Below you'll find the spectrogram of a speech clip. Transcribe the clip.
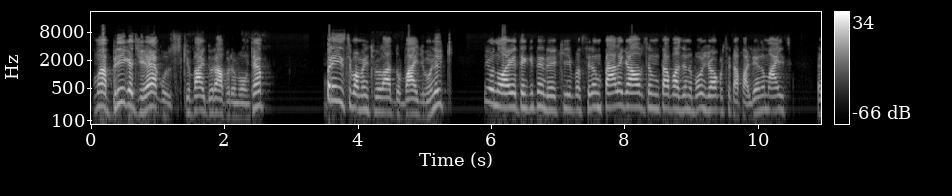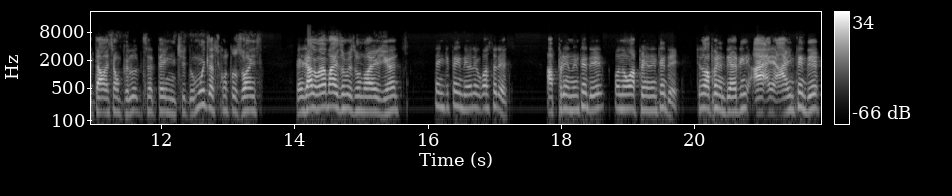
uma briga de egos que vai durar por um bom tempo, principalmente pelo lado do Bayern de Munique, e o Neuer tem que entender que você não tá legal, você não tá fazendo bons jogos, você tá falhando mais, então você é um piloto, você tem tido muitas contusões, você já não é mais o mesmo Neuer de antes, tem que entender o negócio desse. Aprenda a entender ou não aprenda a entender. Se não aprender a, a entender,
